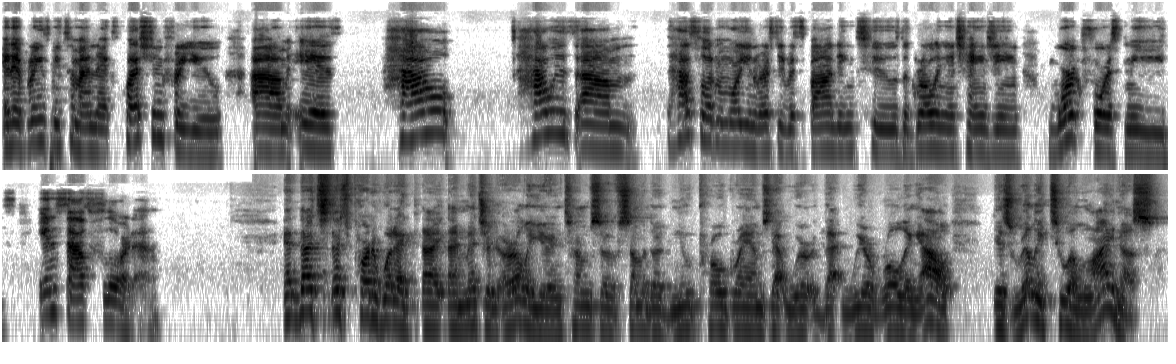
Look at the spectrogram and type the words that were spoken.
And that brings me to my next question for you: um, is how how is um, how's Florida Memorial University responding to the growing and changing workforce needs in South Florida? And that's that's part of what I, I, I mentioned earlier in terms of some of the new programs that we're that we're rolling out is really to align us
